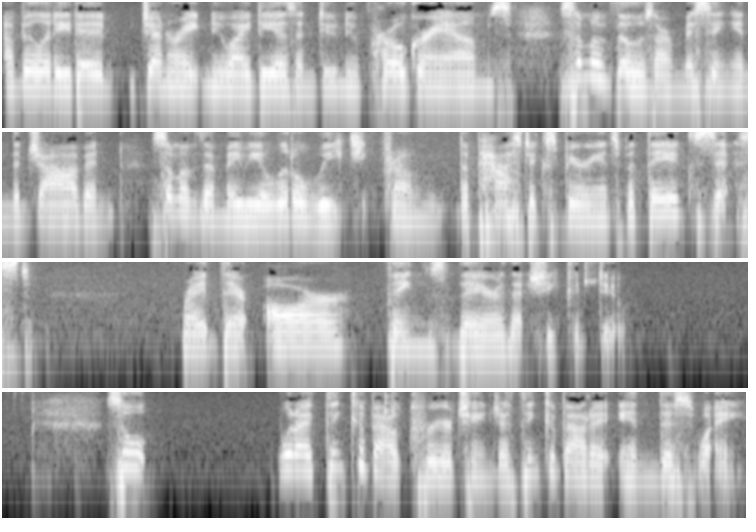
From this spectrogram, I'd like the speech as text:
ability to generate new ideas and do new programs. Some of those are missing in the job, and some of them may be a little weak from the past experience, but they exist. Right? There are things there that she could do. So, when I think about career change, I think about it in this way.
